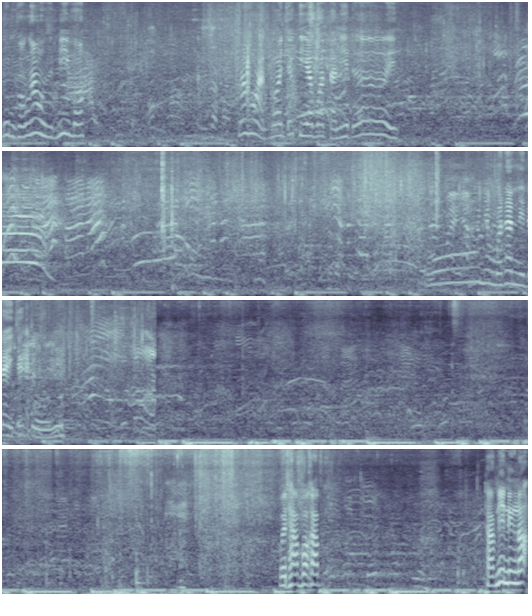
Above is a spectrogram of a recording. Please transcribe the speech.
รุ่นของเฮาสิมีบ่มาหอดบ่จักเทียบ่ตาลีดเอ้ย ยังบ่ทันได้ได้จักตัวอยู่ไว้ทับบ่ครับทับนิดนึงเนาะ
